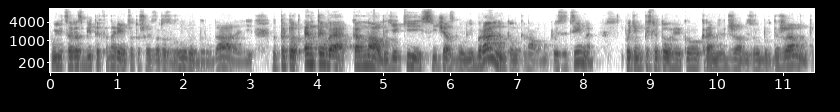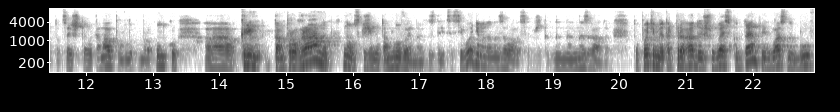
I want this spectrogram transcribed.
вулиця розбитих фонарів, це те, що я зараз з голови беру. Да? І, наприклад, НТВ канал, який свій час був ліберальним телеканалом, опозиційним, потім після того, як його Кремль віджав і зробив державним, тобто цей ж телеканал по великому рахунку, крім там програм, ну скажімо, там новини, здається, сьогодні вони називалися, вже так не, не, не згадую. То потім я так пригадую, що весь контент він власне був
